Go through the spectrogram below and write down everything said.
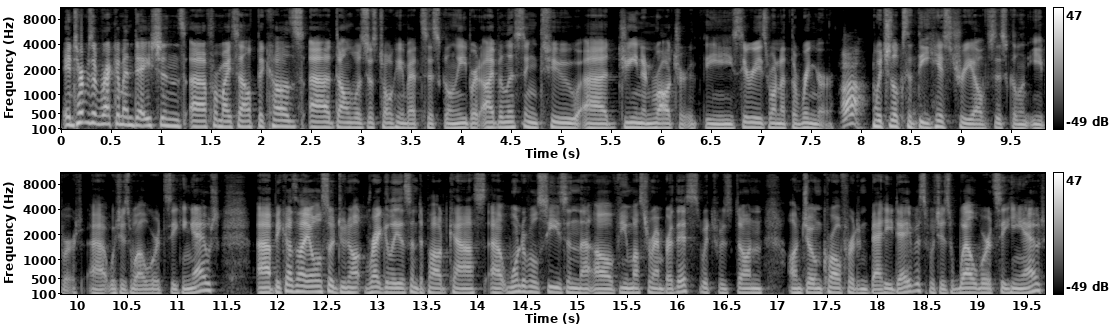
in terms of recommendations uh, for myself, because uh, Donald was just talking about Siskel and Ebert, I've been listening to uh, Gene and Roger, the series run at the Ringer, Ah. which looks at the history of Siskel and Ebert, uh, which is well worth seeking out. Uh, because I also do not regularly listen to podcasts, uh, wonderful season of You Must Remember This, which was done on Joan Crawford and Bette Davis, which is well worth seeking out,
